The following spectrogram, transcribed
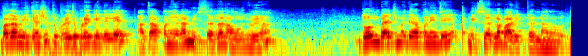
बघा मी ते असे तुकडे तुकडे केलेले आहेत. आता आपण ह्याला मिक्सरला लावून घेऊया. दोन बॅचमध्ये आपण इथे मिक्सरला बारीक करणार आहोत.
